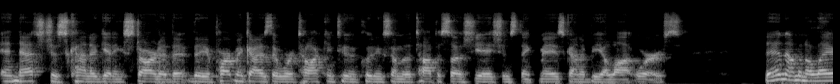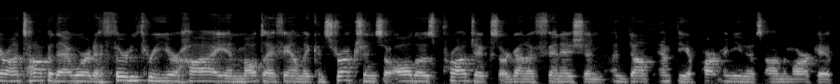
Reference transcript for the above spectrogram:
and that's just kind of getting started. The, the, apartment guys that we're talking to, including some of the top associations, think May is going to be a lot worse. Then I'm going to layer on top of that, we're at a 33 year high in multifamily construction. So all those projects are going to finish and, and dump empty apartment units on the market.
